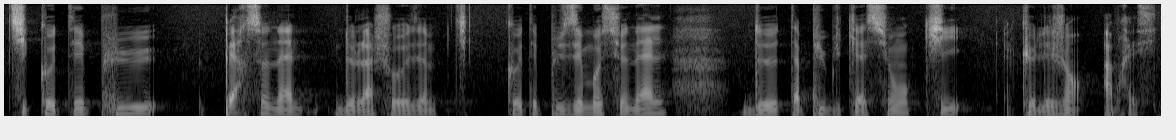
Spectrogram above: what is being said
petit côté plus personnel de la chose, un petit côté plus émotionnel de ta publication qui, que les gens apprécient.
